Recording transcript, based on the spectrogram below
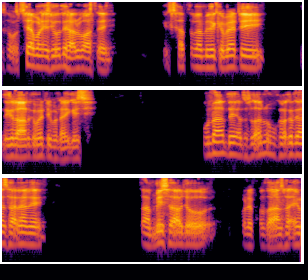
ਸਮੱਸਿਆ ਬਣੀ ਸੀ ਉਹਦੇ ਹੱਲ ਵਾਸਤੇ ਇੱਕ ਸੱਤ ਮੈਂਬਰੀ ਕਮੇਟੀ, ਨਿਗਰਾਨ ਕਮੇਟੀ ਬਣਾਈ ਗਈ ਸੀ। ਉਹਨਾਂ ਦੇ ਅਫਸਰਾਂ ਨੂੰ ਮੁੱਖ ਰੱਖਦਿਆਂ ਸਾਰਿਆਂ ਨੇ ਧਾਮੀ ਸਾਹਿਬ ਜੋ ਬੜੇ ਪ੍ਰਧਾਨ ਸਾਹਿਬ,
